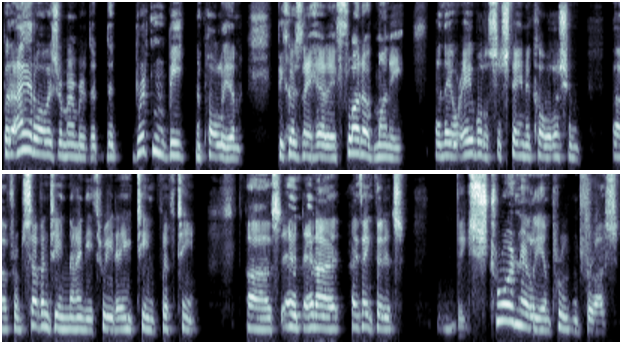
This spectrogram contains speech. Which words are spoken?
But I had always remembered that, that Britain beat Napoleon because they had a flood of money and they were able to sustain a coalition uh, from 1793 to 1815. Uh, and and I, I think that it's extraordinarily imprudent for us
